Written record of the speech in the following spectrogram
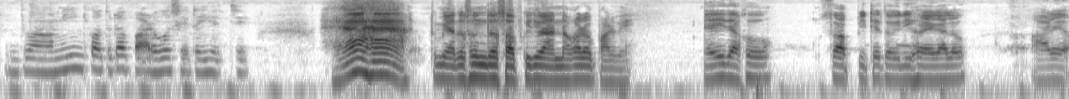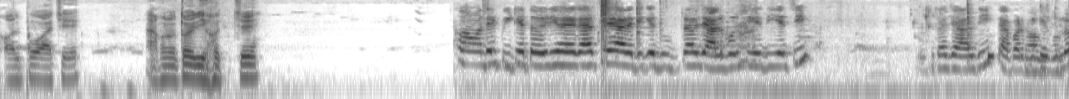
কিন্তু আমি কতটা পারব সেটাই হচ্ছে। হ্যাঁ হ্যাঁ তুমি এত সুন্দর সব কিছু রান্না করো পারবে। এই দেখো সব পিঠে তৈরি হয়ে গেল আর অল্প আছে এখনও তৈরি হচ্ছে। আমাদের পিঠে তৈরি হয়ে গেছে আর এদিকে দুধটাও জাল বসিয়ে দিয়েছি। দুধটা জাল দিই তারপর পিঠেগুলো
